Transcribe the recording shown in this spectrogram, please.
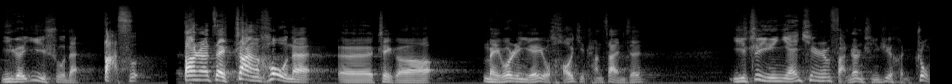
一个艺术的大师。当然，在战后呢，呃，这个美国人也有好几场战争，以至于年轻人反战情绪很重。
